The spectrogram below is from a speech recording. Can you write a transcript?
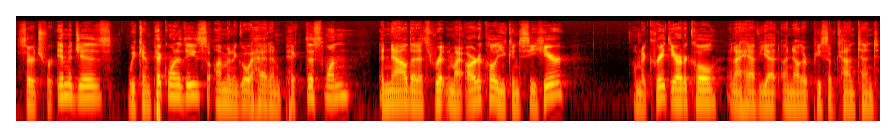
search for images. We can pick one of these. So I'm going to go ahead and pick this one. And now that it's written my article, you can see here, I'm going to create the article and I have yet another piece of content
